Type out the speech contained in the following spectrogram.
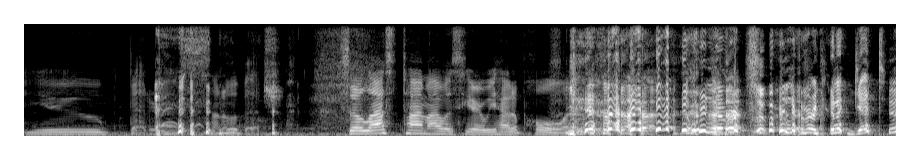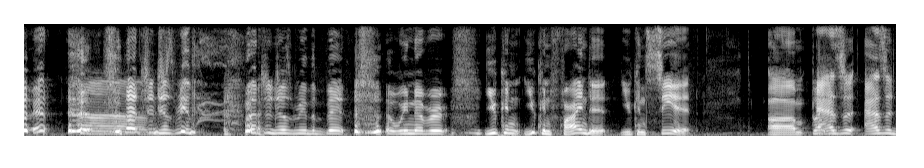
You better, you son of a bitch. So last time I was here, we had a poll. and we're never we're never gonna get to it. that should just be the, that should just be the bit that we never. You can you can find it. You can see it. Um, but, as a as a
